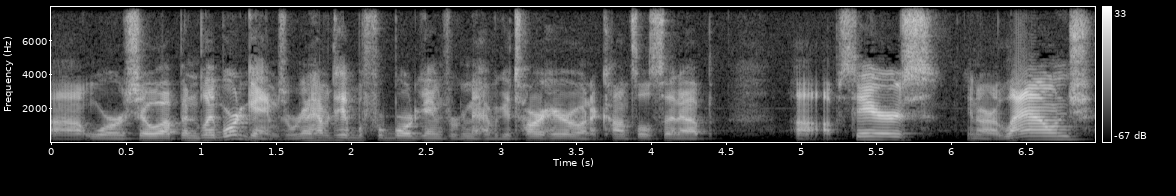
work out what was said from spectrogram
Uh, or show up and play board games. We're gonna have a table for board games. We're gonna have a Guitar Hero and a console set up uh, upstairs in our lounge.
